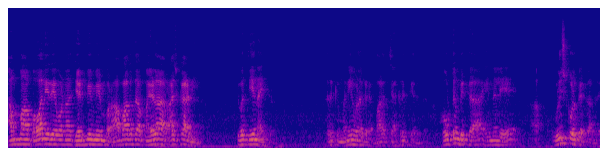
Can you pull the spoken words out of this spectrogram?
ಅಮ್ಮ, Bhavani Revanna Z B member, ಆ ಭಾಗದ ಮಹಿಳಾ ರಾಜಕಾರಣಿ, ಇವತ್ತೇನಾಯಿತು? ಅದಕ್ಕೆ ಮನೆ ಒಳಗಡೆ ಭಾಳ ಜಾಗೃತಿ ಇರಬೇಕು. ಕೌಟುಂಬಿಕ ಹಿನ್ನೆಲೆ ಉಳಿಸ್ಕೊಳ್ಬೇಕಾದ್ರೆ,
